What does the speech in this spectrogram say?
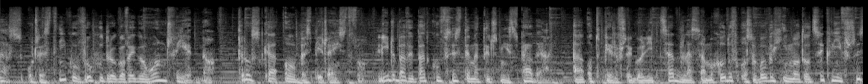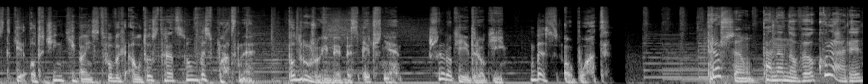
Nas, uczestników ruchu drogowego, łączy jedno troska o bezpieczeństwo. Liczba wypadków systematycznie spada, a od 1 lipca dla samochodów osobowych i motocykli wszystkie odcinki państwowych autostrad są bezpłatne. Podróżujmy bezpiecznie. Szerokiej drogi, bez opłat. Proszę, pana nowe okulary.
